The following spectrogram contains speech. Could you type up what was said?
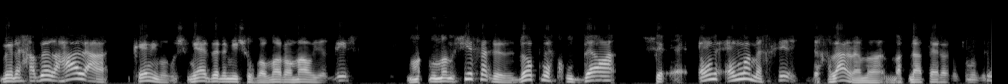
ולחבר הלאה, כן, אם הוא משמיע את זה למישהו ואומר לו מה הוא ירגיש, הוא ממשיך את זה, זאת נקודה שאין לה מחיר בכלל, המתנת האלה זאת מוזיקה.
